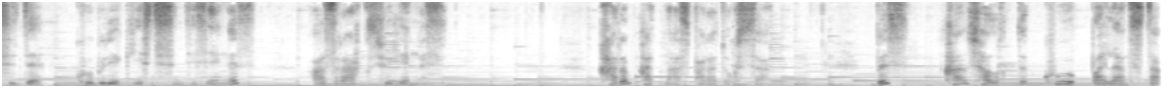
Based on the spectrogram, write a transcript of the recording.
Сізді көбірек естісін десеңіз азырақ сөйлеңіз. Қарым қатынас парадоксы. Біз қаншалықты көп байланыста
